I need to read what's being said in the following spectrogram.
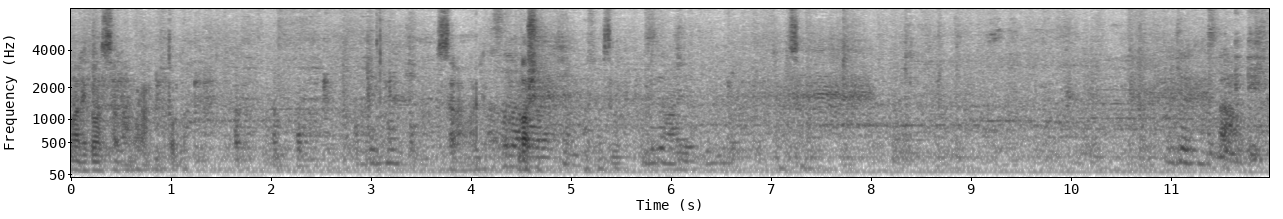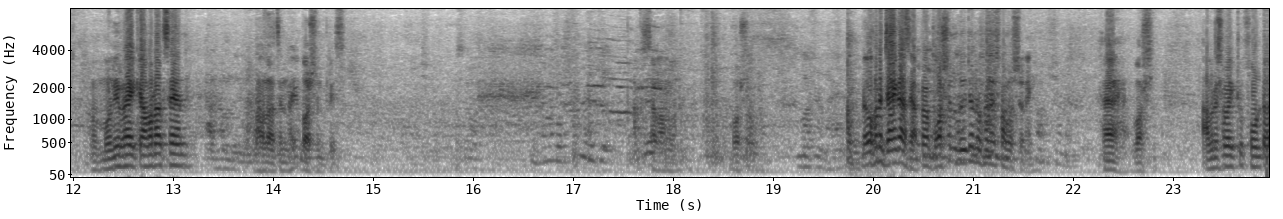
ওয়ালাইকুম মনির ভাই কেমন আছেন ভালো আছেন ভাই বসেন প্লিজ আসসালামু বসুন না ওখানে জায়গা আছে আপনার বসেন দুইজন ওখানে সমস্যা নেই। হ্যাঁ হ্যাঁ বসেন। আমরা সবাই একটু ফোনটা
